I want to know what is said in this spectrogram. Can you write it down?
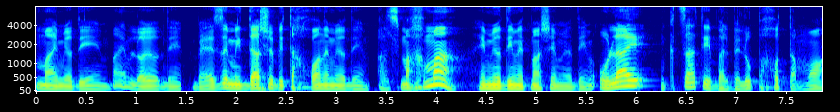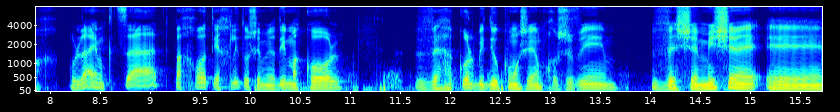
מה הם יודעים, מה הם לא יודעים, באיזה מידה של ביטחון הם יודעים, על סמך מה הם יודעים את מה שהם יודעים. אולי הם קצת יבלבלו פחות את המוח, אולי הם קצת פחות יחליטו שהם יודעים הכל, והכל בדיוק כמו שהם חושבים, ושמי ש... אה,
